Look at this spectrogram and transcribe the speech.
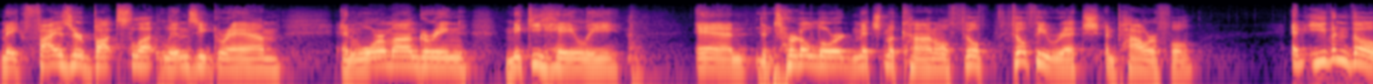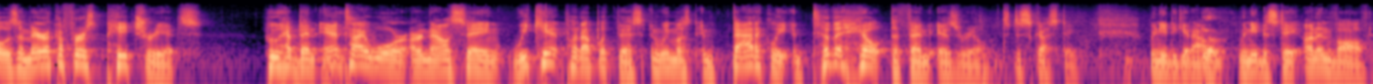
make Pfizer butt slut Lindsey Graham and warmongering Nikki Haley and the turtle lord Mitch McConnell, fil- filthy rich and powerful. And even those America First patriots who have been anti war are now saying, we can't put up with this and we must emphatically and to the hilt defend Israel. It's disgusting. We need to get out. Yep. We need to stay uninvolved.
